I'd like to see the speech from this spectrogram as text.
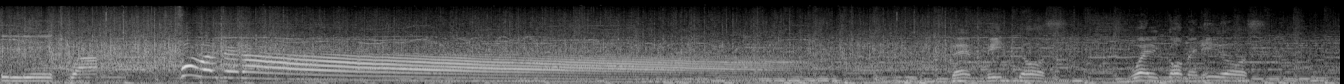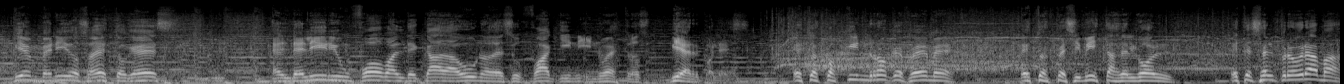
Vaya, Tilly. Bienvenidos, welcomenidos, bienvenidos a esto que es el delirium fobal de cada uno de sus fucking y nuestros miércoles. Esto es Cosquín Rock FM, esto es Pesimistas del Gol. Este es el programa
